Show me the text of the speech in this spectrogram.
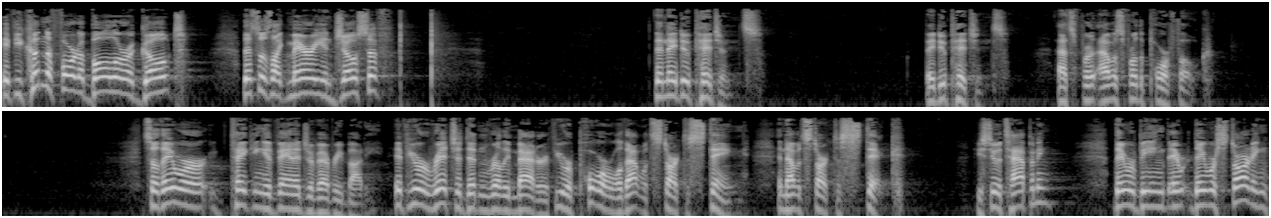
If you couldn't afford a bull or a goat, this was like Mary and Joseph, then they do pigeons. They do pigeons. That's for, that was for the poor folk. So they were taking advantage of everybody. If you were rich, it didn't really matter. If you were poor, well, that would start to sting and that would start to stick. You see what's happening? They were being, they, they were starting,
